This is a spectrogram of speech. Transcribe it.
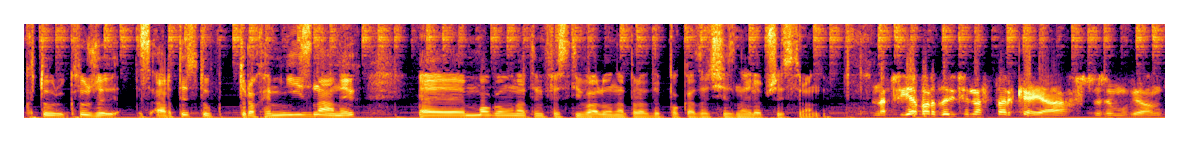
którzy, którzy z artystów trochę mniej znanych e, mogą na tym festiwalu naprawdę pokazać się z najlepszej strony? Znaczy ja bardzo liczę na Starkeya, szczerze mówiąc,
